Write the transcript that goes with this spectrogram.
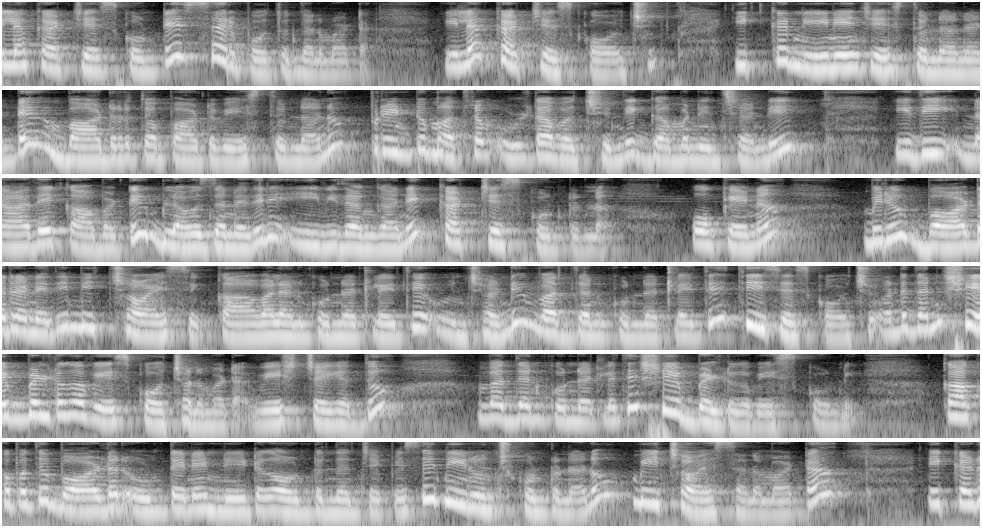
ఇలా కట్ చేసుకుంటే సరిపోతుందనమాట ఇలా కట్ చేసుకోవచ్చు. ఇక్కడ నేనేం చేస్తున్నానంటే బార్డర్తో పాటు వేస్తున్నాను. ప్రింట్ మాత్రం ఉల్టా వచ్చింది గమనించండి. ఇది నాదే కాబట్టి బ్లౌజ్ అనేది ఈ విధంగానే కట్ చేసుకుంటున్నా. ఓకేనా? మీరు బార్డర్ అనేది మీ చాయిస్ కావాలనుకున్నట్లయితే ఉంచండి వద్దనుకున్నట్లయితే తీసేసుకోవచ్చు. అంటే దాన్ని షేప్ బెల్ట్గా వేసుకోవచ్చు అనమాట వేస్ట్ చేయొద్దు వద్దనుకున్నట్లయితే షేప్ బెల్ట్గా వేసుకోండి. కాకపోతే బార్డర్ ఉంటేనే నీట్గా ఉంటుందని చెప్పేసి నేను ఉంచుకుంటున్నాను. మీ చాయిస్ అనమాట ఇక్కడ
